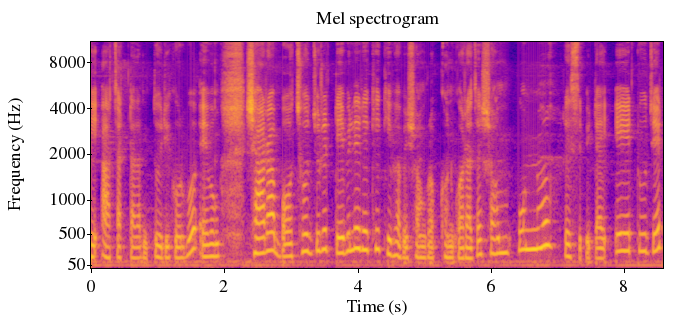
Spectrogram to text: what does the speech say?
এই আচারটা আমি তৈরি করব এবং সারা বছর জুড়ে টেবিলে রেখে কীভাবে সংরক্ষণ করা যায় সম্পূর্ণ রেসিপিটাই এ টু জেড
